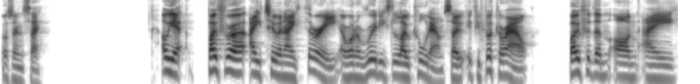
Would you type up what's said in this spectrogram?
what was I going to say? Oh, yeah, both her A2 and A3 are on a really low cooldown. So if you book her out, both of them on a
